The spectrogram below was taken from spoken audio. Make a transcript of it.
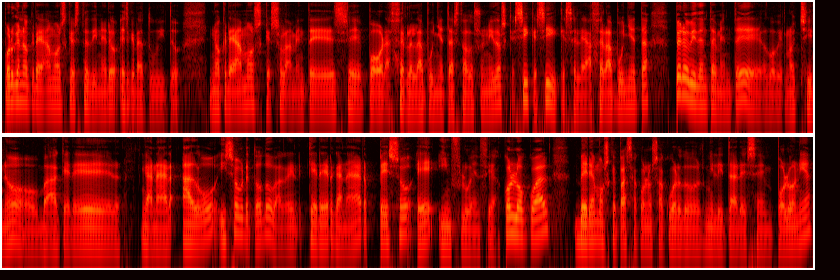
porque no creamos que este dinero es gratuito, no creamos que solamente es eh, por hacerle la puñeta a Estados Unidos, que sí, que sí, que se le hace la puñeta, pero evidentemente el gobierno chino va a querer ganar algo y sobre todo va a querer ganar peso e influencia. Con lo cual veremos qué pasa con los acuerdos militares en Polonia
